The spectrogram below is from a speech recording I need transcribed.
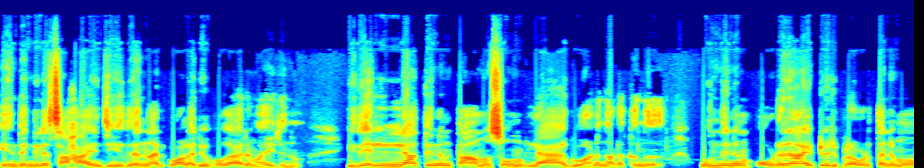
എന്തെങ്കിലും സഹായം ചെയ്തു തന്നാൽ വളരെ ഉപകാരമായിരുന്നു. ഇതെല്ലാത്തിനും താമസവും ലാഗുമാണ് നടക്കുന്നത്. ഒന്നിനും ഉടനായിട്ടൊരു പ്രവർത്തനമോ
